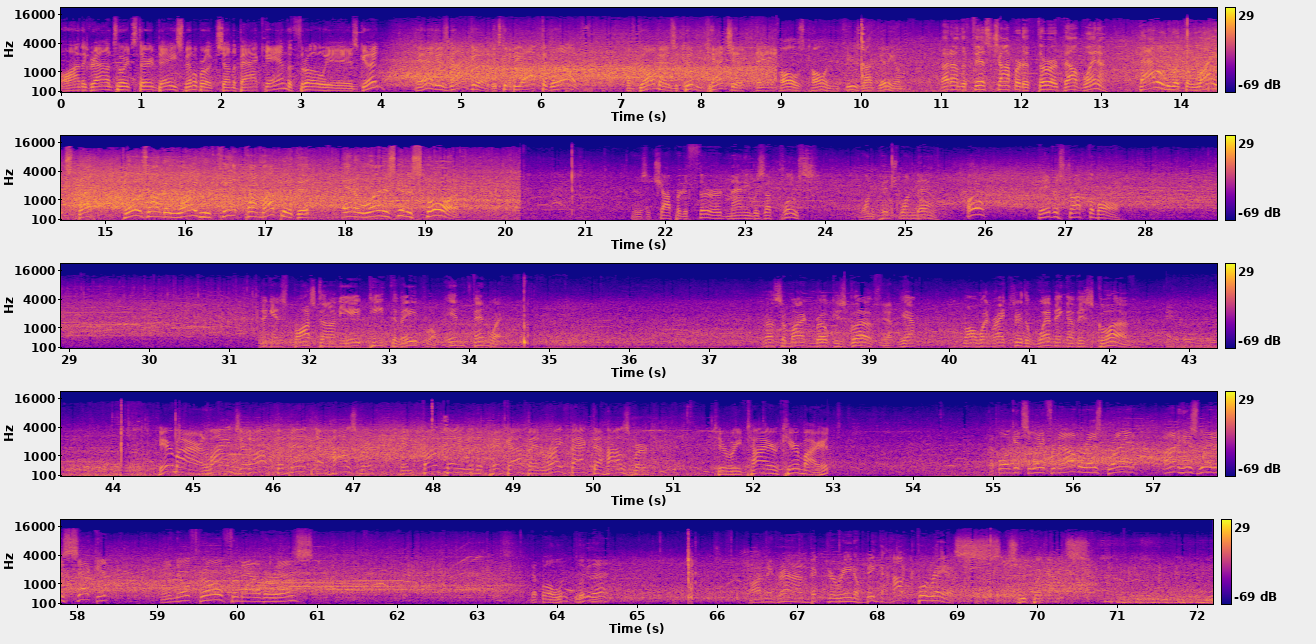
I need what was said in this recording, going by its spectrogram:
On the ground towards third base. Middlebrooks on the backhand. The throw is good. And it is not good. It's going to be off the glove of Gomez. He couldn't catch it. And Calls Collin McHugh's not getting him. Right on the fist, chopper to third. Valbuena battled with the lights, but throws on to White, who can't come up with it, and a run is going to score. There's a chopper to third. Manny was up close. One pitch, one down. Oh, Davis dropped the ball. Against Boston on the 18th of April in Fenway. Russell Martin broke his glove. Yep. Yeah. The ball went right through the webbing of his glove. Kiermaier lines it off the mitt of Hosmer. Infante with a pickup and right back to Hosmer to retire Kiermaier. That ball gets away from Alvarez. Bryant on his way to second. And no throw from Alvarez. That ball, look at that. On the ground, Victorino. Big hop for Reyes. Two quick outs.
